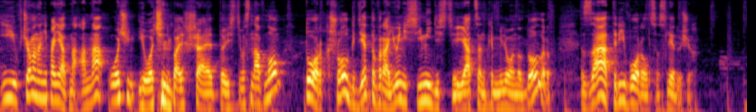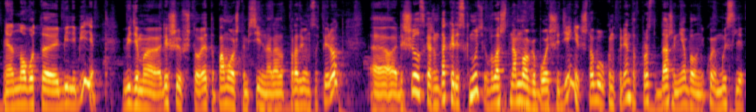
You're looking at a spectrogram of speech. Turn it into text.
и в чем она непонятна? Она очень и очень большая. То есть, в основном, торг шел где-то в районе 70 и оценка миллионов долларов за три Ворлса следующих. Э, но вот э, Билли-Билли, видимо, решив, что это поможет им сильно продвинуться вперед, решил, скажем так, рискнуть, вложить намного больше денег, чтобы у конкурентов просто даже не было никакой мысли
